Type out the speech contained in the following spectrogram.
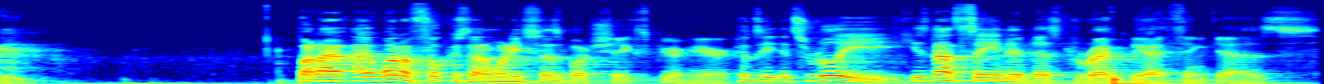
but I, I want to focus on what he says about Shakespeare here, because it's really, he's not saying it as directly, I think, as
